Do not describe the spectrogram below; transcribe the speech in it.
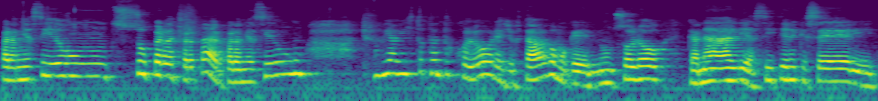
para mí ha sido un súper despertar, para mí ha sido un... Yo no había visto tantos colores, yo estaba como que en un solo canal y así tiene que ser y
